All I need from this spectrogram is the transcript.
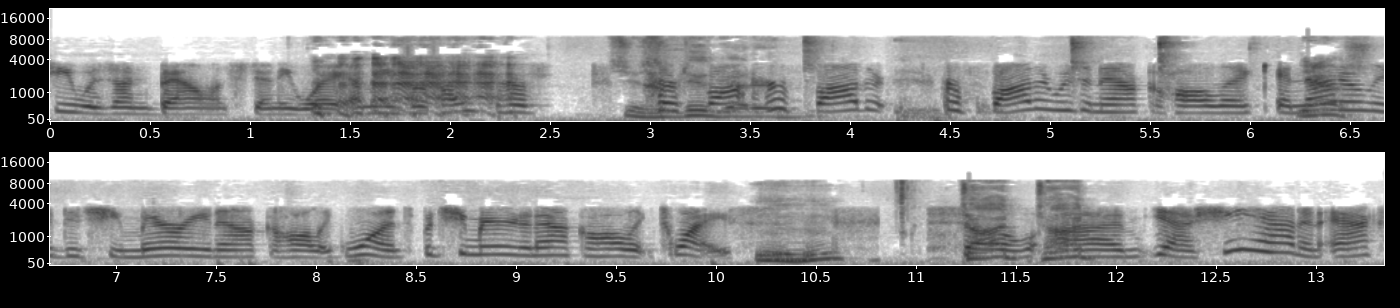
she was unbalanced anyway. I mean, her her She was a her, do-gooder. her father her father was an alcoholic, and not only did she marry an alcoholic once, but she married an alcoholic twice. Mm-hmm. So, Todd- Todd- Um, yeah, she had an axe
